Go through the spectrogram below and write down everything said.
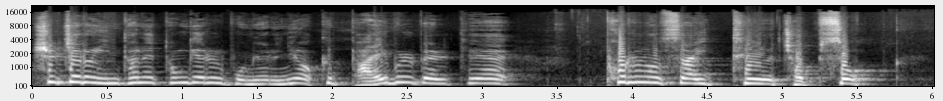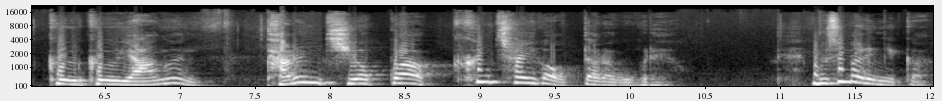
실제로 인터넷 통계를 보면은요, 그 Bible Belt의 포르노 사이트 접속 그, 그 양은 다른 지역과 큰 차이가 없다라고 그래요. 무슨 말입니까?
